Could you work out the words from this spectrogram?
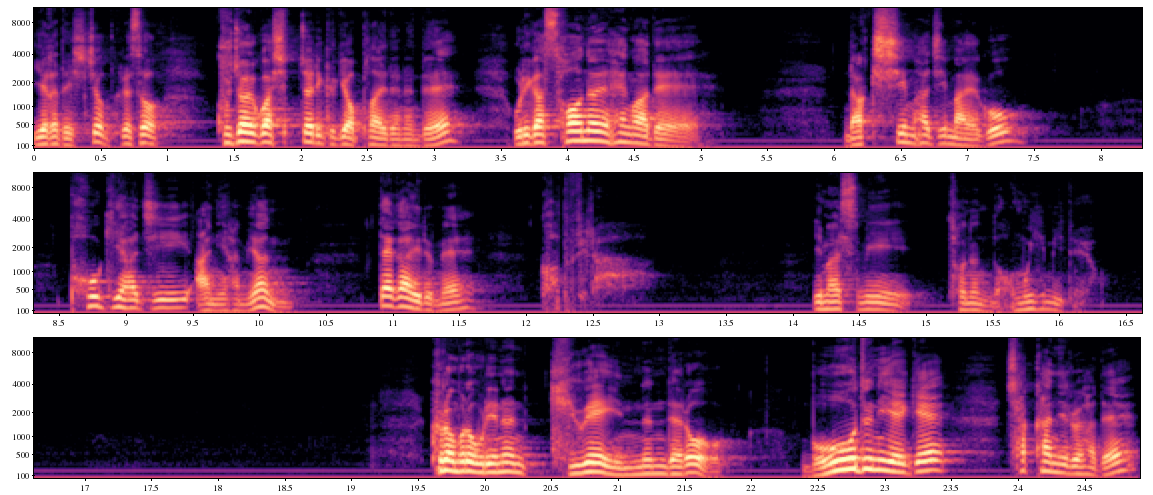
이해가 되시죠? 그래서 9절과 10절이 그게 apply 되는데 우리가 선을 행하되 낙심하지 말고 포기하지 아니하면 때가 이름에 거두리라. 이 말씀이 저는 너무 힘이 돼요. 그러므로 우리는 기회 있는 대로 모든 이에게 착한 일을 하되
